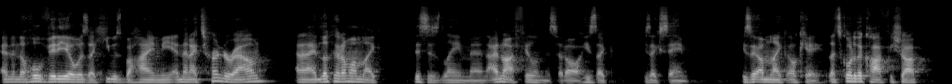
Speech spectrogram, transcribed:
and then the whole video was like he was behind me, and then I turned around and I looked at him. I'm like, this is lame, man. I'm not feeling this at all. He's like, he's like, same. He's like, I'm like, okay, let's go to the coffee shop.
